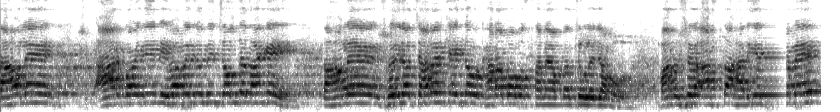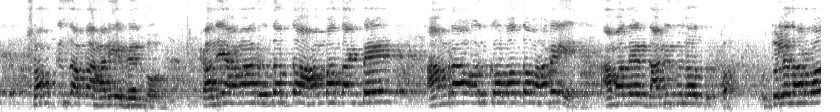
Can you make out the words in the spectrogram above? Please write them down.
তাহলে আর কয়দিন এভাবে যদি চলতে থাকে, তাহলে স্বৈরাচারের চাইতেও খারাপ অবস্থানে আমরা চলে যাব। মানুষের আস্থা হারিয়ে যাবে, সবকিছু আমরা হারিয়ে ফেলব। কাজে আমার উদাত্ত আহ্বান থাকবে, আমরা ঐক্যবদ্ধভাবে আমাদের দাবিগুলো তুলে ধরবো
